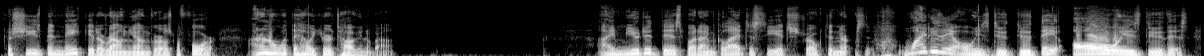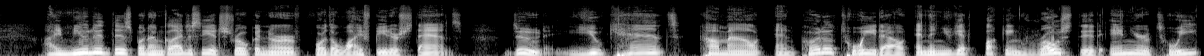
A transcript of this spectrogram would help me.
because she's been naked around young girls before. I don't know what the hell you're talking about. I muted this, but I'm glad to see it stroked a nerve. Why do they always do? Do they always do this? I muted this, but I'm glad to see it stroke a nerve for the wife beater stands. Dude, you can't come out and put a tweet out and then you get fucking roasted in your tweet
